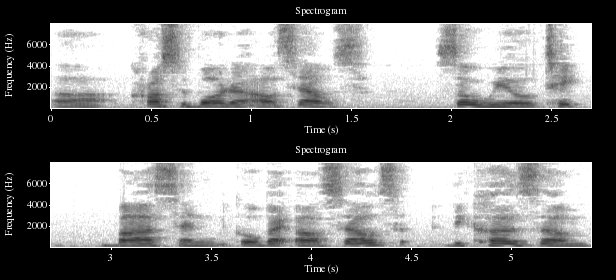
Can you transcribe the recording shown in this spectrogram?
uh, cross the border ourselves. So we'll take bus and go back ourselves because um,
